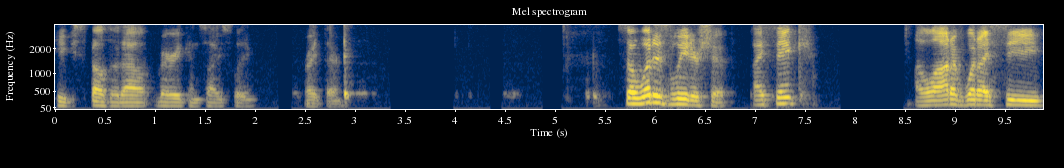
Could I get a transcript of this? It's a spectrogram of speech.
he spells it out very concisely right there. So, what is leadership? I think a lot of what I see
